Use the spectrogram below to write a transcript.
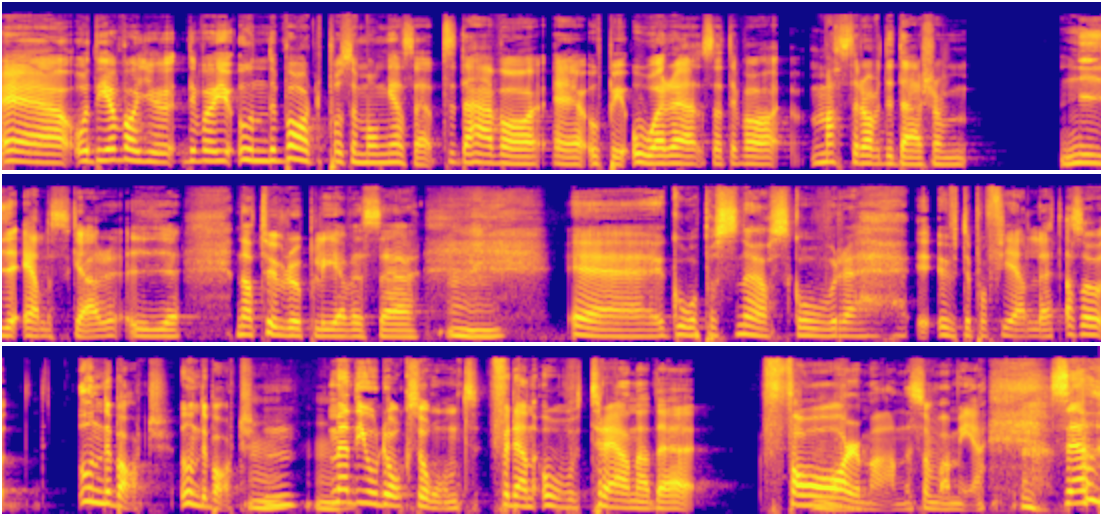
Eh, och det var, ju, det var ju underbart på så många sätt. Det här var eh, uppe i Åre, så att det var massor av det där som ni älskar i naturupplevelse. Eh, gå på snöskor eh, ute på fjället. Alltså, underbart, underbart. Men det gjorde också ont för den otränade farman som var med. Sen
